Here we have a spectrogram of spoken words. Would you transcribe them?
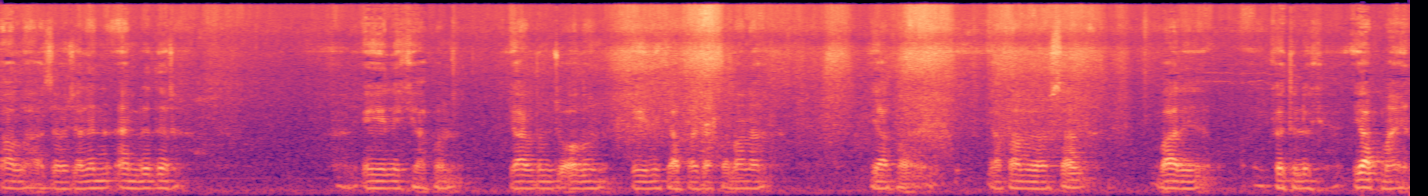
Allah Azze ve Celle'nin emridir. İyilik yapın, yardımcı olun, iyilik yapacak olana yap yapamıyorsan bari kötülük yapmayın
